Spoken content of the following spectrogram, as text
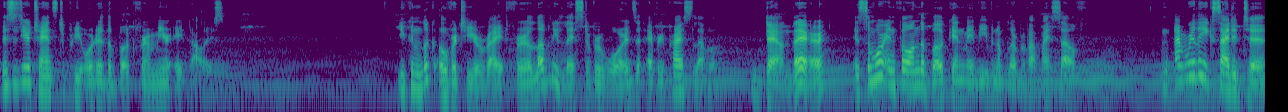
This is your chance to pre order the book for a mere $8. You can look over to your right for a lovely list of rewards at every price level. Down there is some more info on the book and maybe even a blurb about myself. I'm really excited to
